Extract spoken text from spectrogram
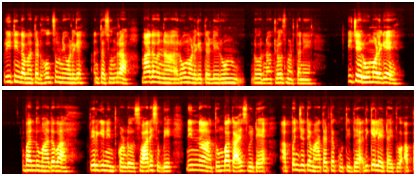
ಪ್ರೀತಿಯಿಂದ ಮಾತಾಡಿ. ಹೋಗಿ ಸುಮ್ಮನೆ ಒಳಗೆ ಅಂತ ಸುಂದರ ಮಾಧವನ ರೂಮ್ ಒಳಗೆ ತಳ್ಳಿ ರೂಮ್ ಡೋರ್ನ ಕ್ಲೋಸ್ ಮಾಡ್ತಾನೆ. ಈಚೆ ರೂಮ್ ಒಳಗೆ ಬಂದು ಮಾಧವ ತಿರುಗಿ ನಿಂತ್ಕೊಂಡು, ಸ್ವಾರಿ ಸುಬ್ಬಿ, ನಿನ್ನ ತುಂಬ ಕಾಯಿಸ್ಬಿಟ್ಟೆ. ಅಪ್ಪನ ಜೊತೆ ಮಾತಾಡ್ತಾ ಕೂತಿದ್ದೆ. ಅದಕ್ಕೆ ಲೇಟ್ ಆಯಿತು. ಅಪ್ಪ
